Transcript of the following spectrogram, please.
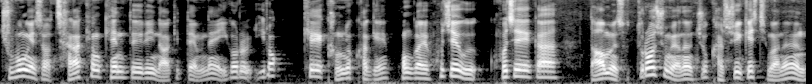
주봉에서 장악형 캔들이 나왔기 때문에 이거를 이렇게 강력하게 뭔가의 호재 호재가 나오면서 뚫어주면은 쭉 갈 수 있겠지만은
